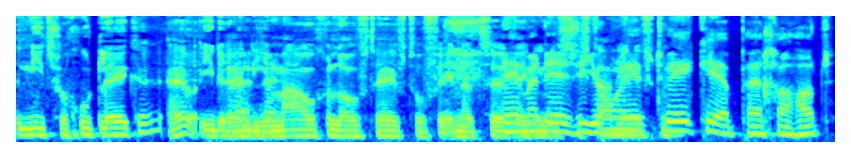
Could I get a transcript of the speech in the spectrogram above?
niet zo goed leken. He, iedereen die in Mao geloofd heeft of in het... nee, maar deze jongen heeft twee keer pech gehad.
